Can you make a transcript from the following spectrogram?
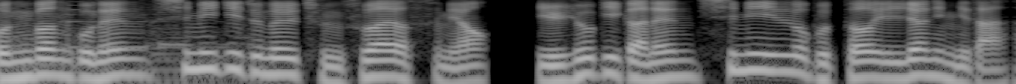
본 광고는 심의 기준을 준수하였으며 유효 기간은 심의일로부터 1년입니다.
